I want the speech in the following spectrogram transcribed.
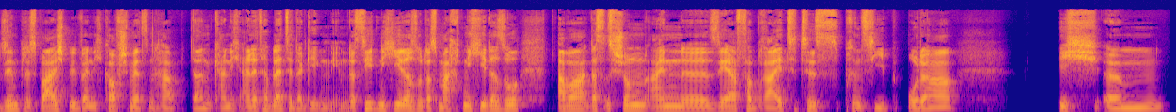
simples Beispiel, wenn ich Kopfschmerzen habe, dann kann ich eine Tablette dagegen nehmen. Das sieht nicht jeder so, das macht nicht jeder so, aber das ist schon ein äh, sehr verbreitetes Prinzip. Oder ich ähm,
